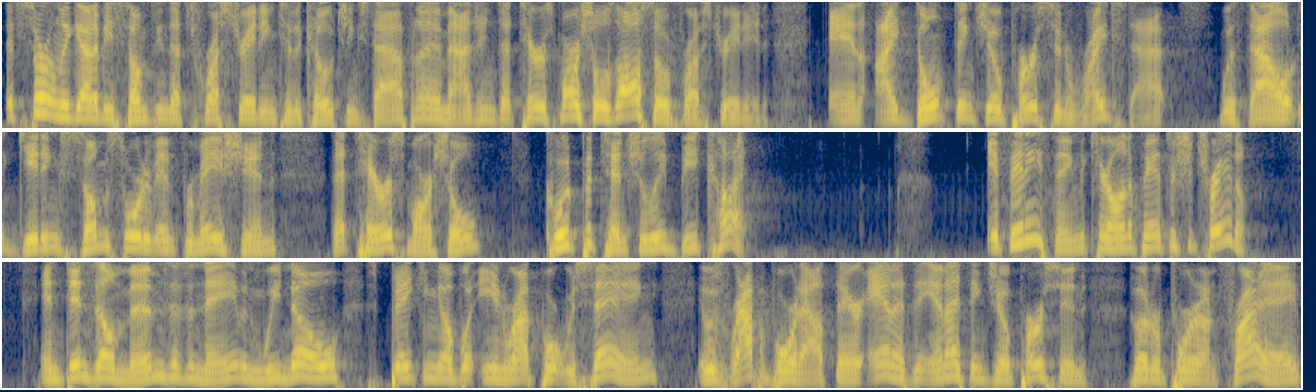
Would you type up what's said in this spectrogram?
it's certainly got to be something that's frustrating to the coaching staff. And I imagine that Terrace Marshall is also frustrated. And I don't think Joe Person writes that without getting some sort of information that Terrace Marshall could potentially be cut if anything, the Carolina Panthers should trade him. And Denzel Mims is a name, and we know, speaking of what Ian Rapoport was saying, it was Rappaport out there, and I think and I think Joe Person, who had reported on Friday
